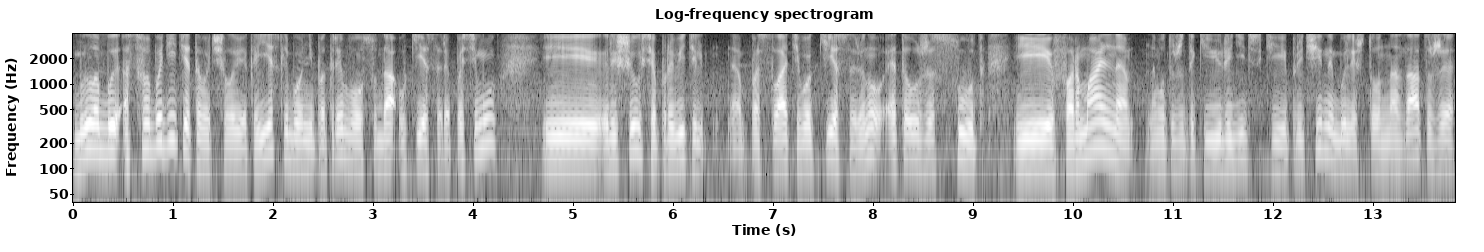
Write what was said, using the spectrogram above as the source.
было бы освободить этого человека, если бы он не потребовал суда у кесаря. Посему и решился правитель э, послать его к кесарю. Ну, это уже суд. И формально, вот уже такие юридические причины были, что назад уже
